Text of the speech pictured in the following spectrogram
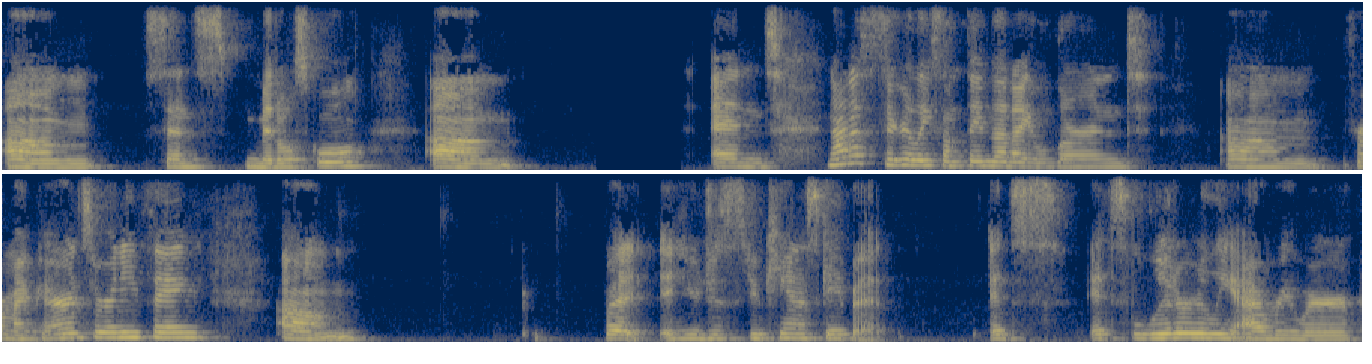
um, since middle school. Um, and not necessarily something that I learned um, from my parents or anything, um, but you just you can't escape it. It's it's literally everywhere,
